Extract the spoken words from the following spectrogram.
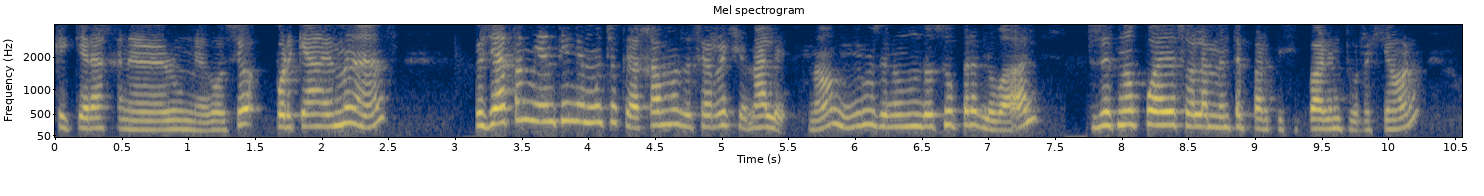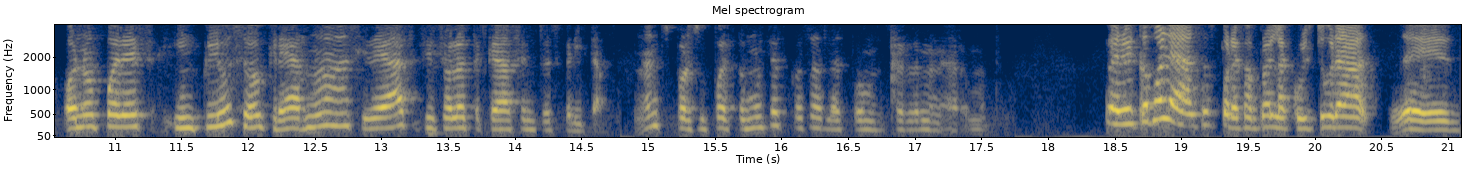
que quiera generar un negocio, porque además, pues ya también tiene mucho que dejamos de ser regionales, ¿no? Vivimos en un mundo súper global, entonces no puedes solamente participar en tu región, o no puedes incluso crear nuevas ideas si solo te quedas en tu esferita. por supuesto, muchas cosas las podemos hacer de manera remota. Pero ¿y cómo le haces, por ejemplo, en la cultura, eh,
